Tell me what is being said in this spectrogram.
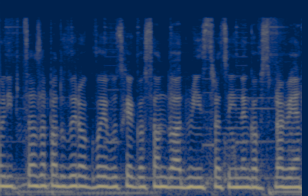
lipca zapadł wyrok Wojewódzkiego Sądu Administracyjnego w sprawie,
